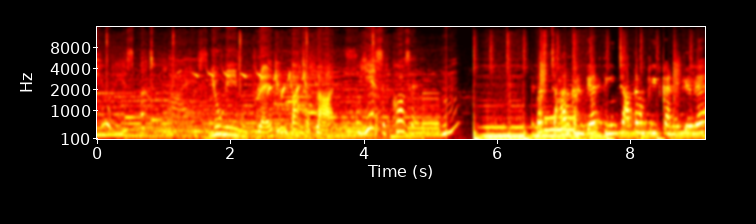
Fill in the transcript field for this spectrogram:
curious butterflies. You mean bread and butterflies? Oh, yes, of course. It, hmm? बस चार घंटे तीन चैप्टर कंप्लीट करने के लिए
